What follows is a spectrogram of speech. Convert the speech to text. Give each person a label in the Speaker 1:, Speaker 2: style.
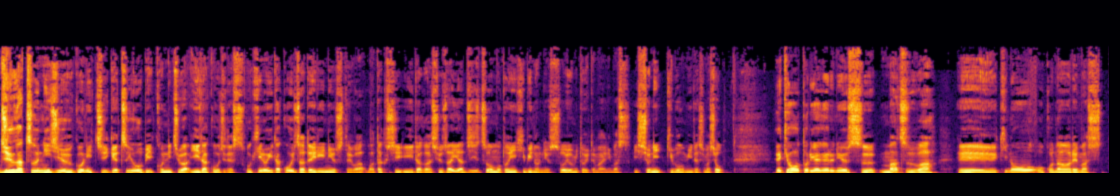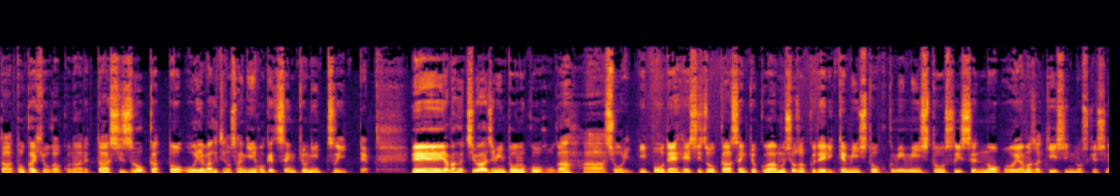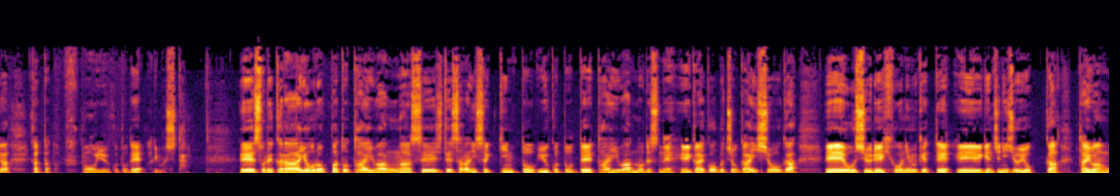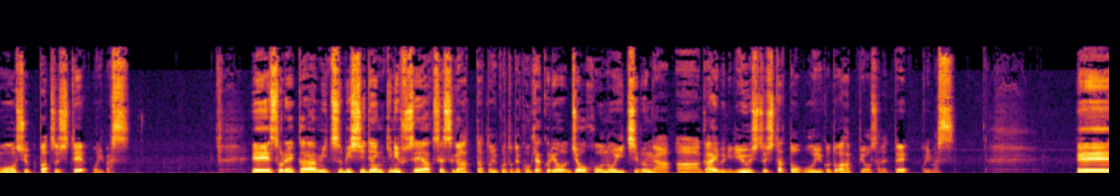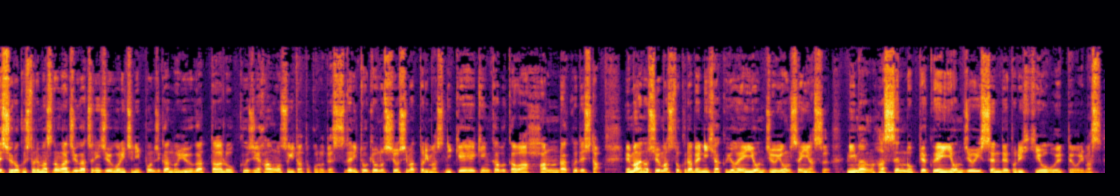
Speaker 1: 10月25日月曜日こんにちは飯田浩二です。お聞きの飯田浩二ザデイリーニュースでは私飯田が取材や事実をもとに日々のニュースを読み解いてまいります。一緒に希望を見出しましょう。え今日取り上げるニュースまずはえー、昨日行われました投開票が行われた静岡と山口の参議院補欠選挙について。えー、山口は自民党の候補が勝利一方で静岡選挙区は無所属で立憲民主党国民民主党推薦の山崎真之輔氏が勝ったということでありました。えー、それからヨーロッパと台湾が政治でさらに接近ということで台湾のですね、えー、外交部長外相が、えー、欧州歴訪に向けて、え現地24日台湾を出発しております。えー、それから三菱電機に不正アクセスがあったということで顧客情報の一部があ外部に流出したということが発表されております。えー、収録しておりますのが10月25日日本時間の夕方6時半を過ぎたところです。すでに東京の市場閉まっております。日経平均株価は反落でした、えー、前の週末と比べ204円44銭安。2万8600円41銭で取引を終えております。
